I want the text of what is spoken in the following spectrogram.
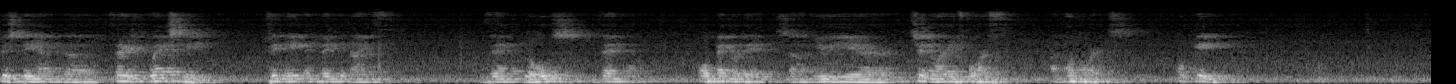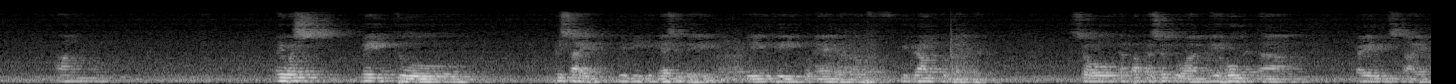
Tuesday and uh, Thursday, Wednesday, 28th and 29th, then close, then open ulit sa New Year, January 4th and onwards. Okay. Um, I was made to preside the meeting yesterday, being the commander the ground commander. So, napagkasunduan, I hope na kayo this time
